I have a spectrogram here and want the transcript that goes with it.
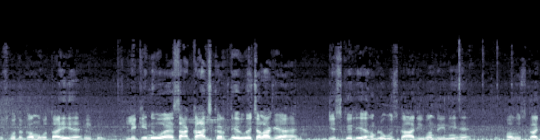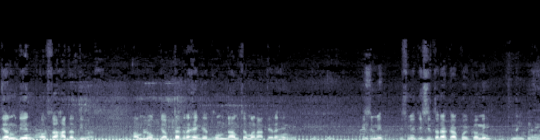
उसको तो गम होता ही है। बिल्कुल। लेकिन वो ऐसा काज करते हुए चला गया है जिसके लिए हम लोग उसका आजीवन ऋणी है और उसका जन्मदिन और शहादत दिवस हम लोग जब तक रहेंगे धूमधाम से मनाते रहेंगे। इसमें इसमें किसी तरह का कोई कमी नहीं। नहीं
